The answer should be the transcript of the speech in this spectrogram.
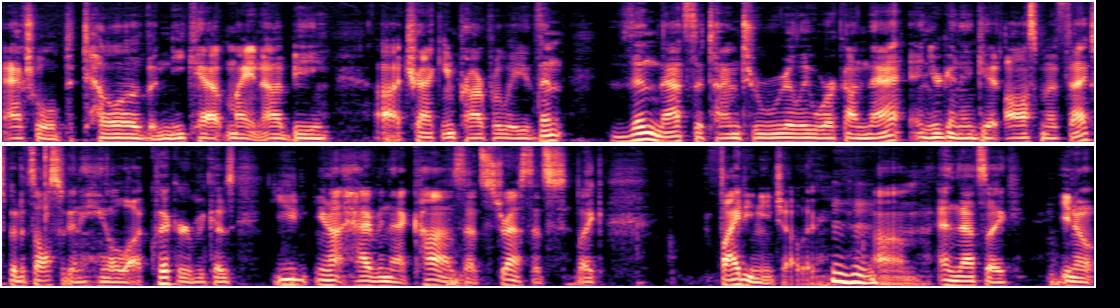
actual patella, the kneecap might not be uh, tracking properly. Then, then that's the time to really work on that. And you're going to get awesome effects, but it's also going to heal a lot quicker because you, you're not having that cause, that stress that's like fighting each other. Mm-hmm. Um, and that's like, you know,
